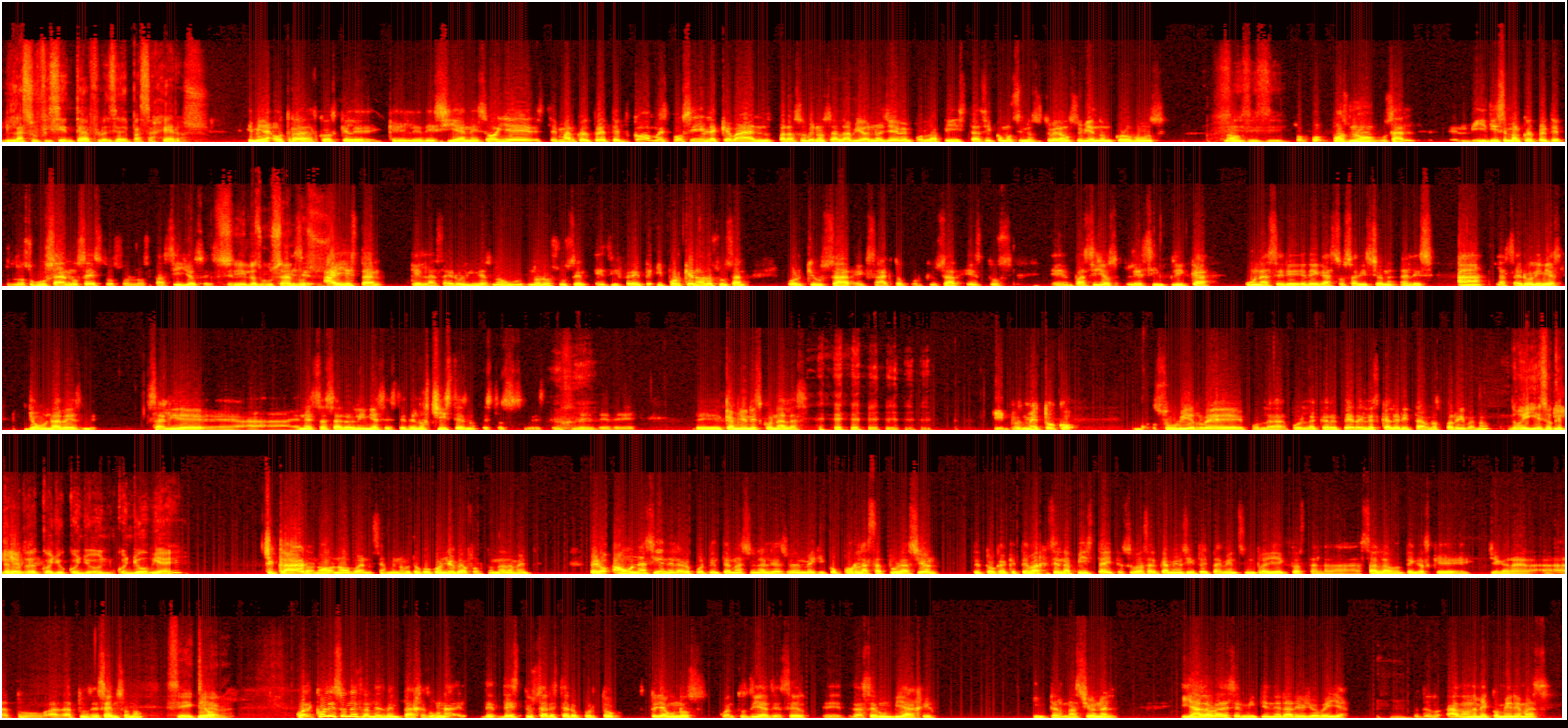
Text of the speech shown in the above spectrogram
la suficiente afluencia de pasajeros. Y mira, otra de las cosas que le, que le decían es, oye, este Marco el Prete, ¿cómo es posible que van para subirnos al avión, nos lleven por la pista, así como si nos estuviéramos subiendo un crobús? ¿no? Sí, sí, sí. Pues, no, o sea, y dice Marco el Prete, pues los gusanos estos, o los pasillos. Este, sí, los gusanos. ahí están, que las aerolíneas no, no los usen es diferente. ¿Y por qué no los usan? Porque usar, exacto, porque usar estos eh, pasillos les implica una serie de gastos adicionales a las aerolíneas. Yo una vez salí eh, en estas aerolíneas este, de los chistes, ¿no? Estos este, de, camiones con alas. y pues me tocó subirme por la, por la carretera y la escalerita, unos para arriba, ¿no? No, y eso que te con, con, lluvia, ¿eh? Sí, claro, no, no, bueno, si a mí no me tocó con lluvia, afortunadamente. Pero aún así, en el Aeropuerto Internacional de la Ciudad de México, por la saturación, te toca que te bajes en la pista y te subas al camioncito y también es un trayecto hasta la sala donde tengas que llegar a, tu, a, tu, descenso, ¿no? Sí, claro. ¿Cuáles son las grandes ventajas? Una, de, usar este aeropuerto, estoy a unos cuantos días de hacer, eh, de hacer un viaje internacional y a la hora de hacer mi itinerario yo veía, ¿a dónde me conviene más?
